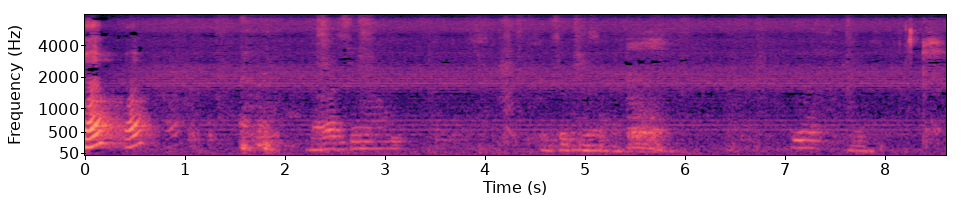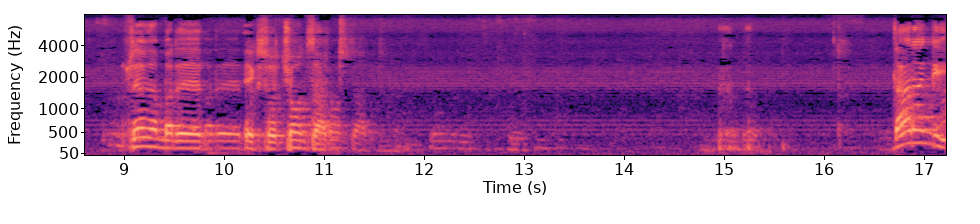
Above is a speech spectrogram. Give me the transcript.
ها؟ ها Frame number 164 دارنگی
